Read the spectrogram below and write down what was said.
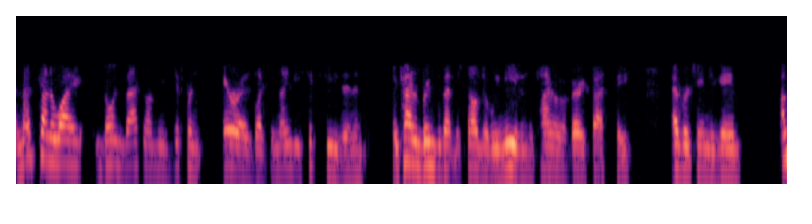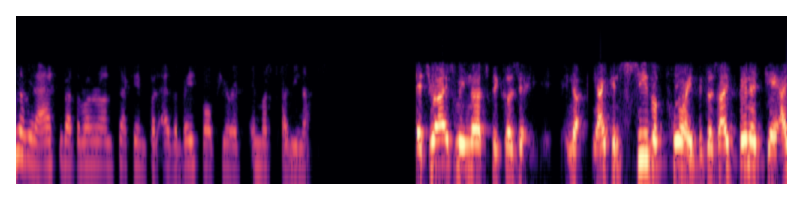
And that's kind of why going back on these different eras, like the '96 season, and it kind of brings that nostalgia we need in the time of a very fast-paced, ever-changing game. I'm not going to ask you about the runner on second, but as a baseball purist, it must drive you nuts. It drives me nuts because it, you know I can see the point because I've been at game. I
